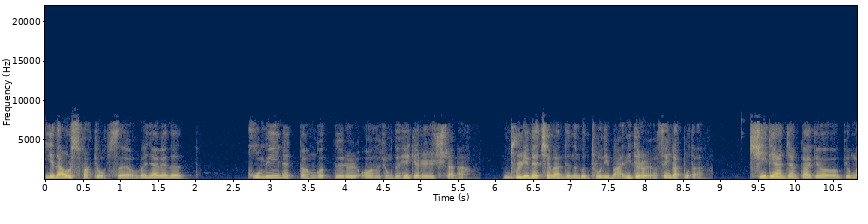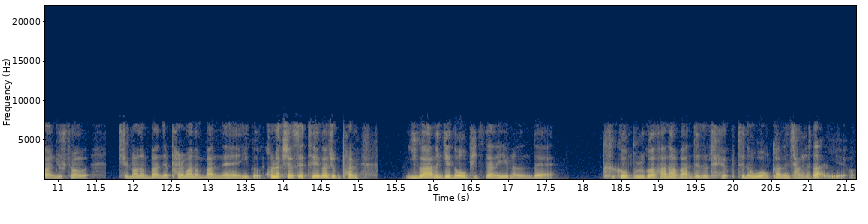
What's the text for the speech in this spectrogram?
이게 나올 수밖에 없어요. 왜냐면은 고민했던 것들을 어느 정도 해결을 해주잖아. 물리 매체 만드는 건 돈이 많이 들어요. 생각보다. CD 한 장 가격 6만 6천 원, 7만 원 받네, 8만 원 받네. 이거 콜렉션 세트 해가지고 팔 이거 하는 게 너무 비싸네 이러는데 그거 물건 하나 만드는데 드는 원가는 장난 아니에요.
